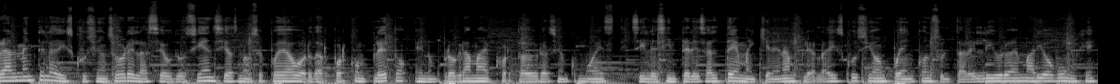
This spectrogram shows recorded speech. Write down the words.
Realmente la discusión sobre las pseudociencias no se puede abordar por completo en un programa de corta duración como este. Si les interesa el tema y quieren ampliar la discusión, pueden consultar el libro de Mario Bunge,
